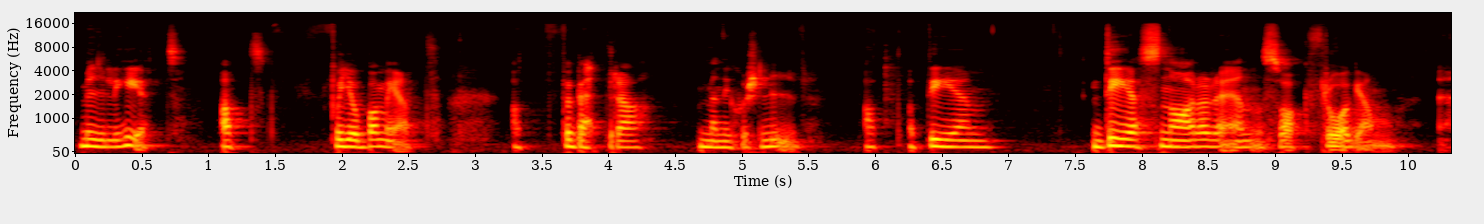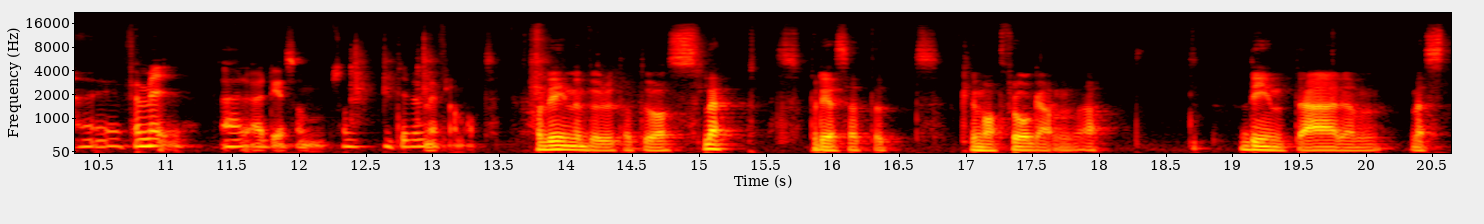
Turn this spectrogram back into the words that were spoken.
möjlighet att få jobba med att, att förbättra människors liv. Att, att det, det snarare än sakfrågan eh, för mig är, är det som, som driver mig framåt. Har det inneburit att du har släppt på det sättet klimatfrågan? Att det inte är den mest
